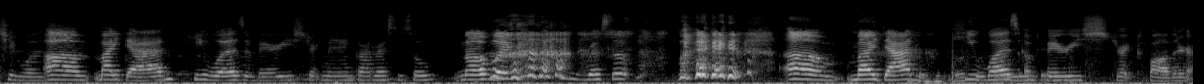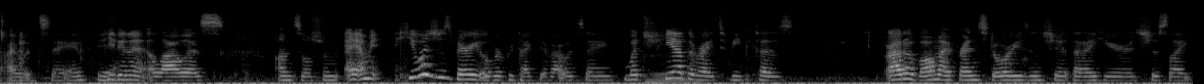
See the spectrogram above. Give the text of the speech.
She was. um, my dad, he was a very strict man. God rest his soul. No, like rest up. But um, my dad, he was a very strict father. I would say he didn't allow us on social. media. I mean, he was just very overprotective. I would say, which he had the right to be because out of all my friends' stories and shit that I hear, it's just like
